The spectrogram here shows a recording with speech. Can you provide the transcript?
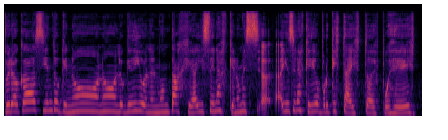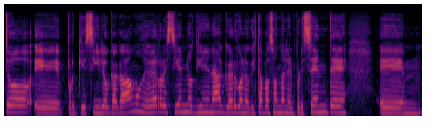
Pero acá siento que no, no, lo que digo en el montaje, hay escenas que no me. Hay escenas que digo, ¿por qué está esto después de esto? Eh, porque si lo que acabamos de ver recién no tiene nada que ver con lo que está pasando en el presente. Eh,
